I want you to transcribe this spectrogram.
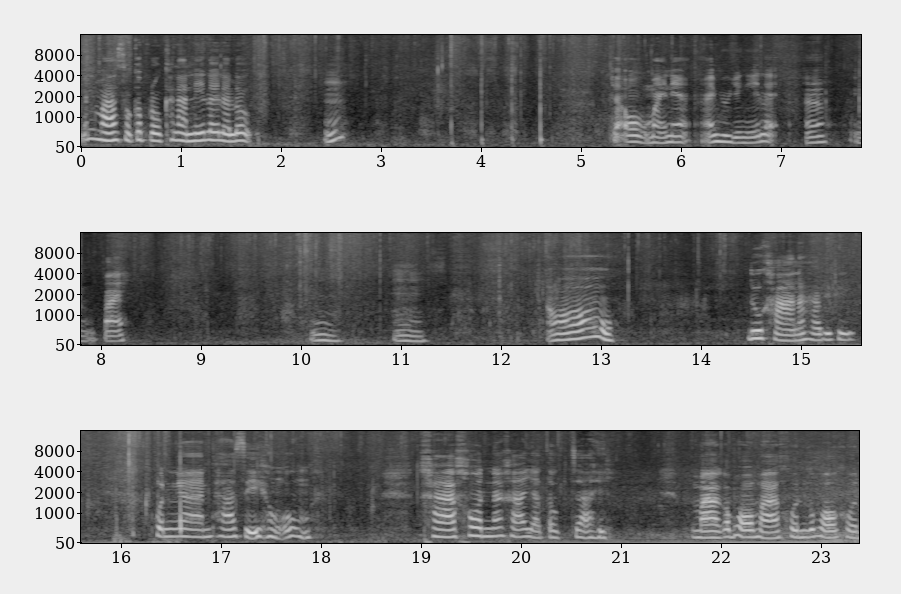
มันมาสกปรกขนาดนี้เลยเหรอลูกอืมจะออกไหมเนี่ยไอ้อยู่อย่างนี้แหละอะ อืมไป อืมอืมอ๋อดูขานะคะพี่พี่ๆผลงานทาสีของอุ้ม ขาคนนะคะ อย่าตกใจ มาก็พอมาคนก็พอคน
